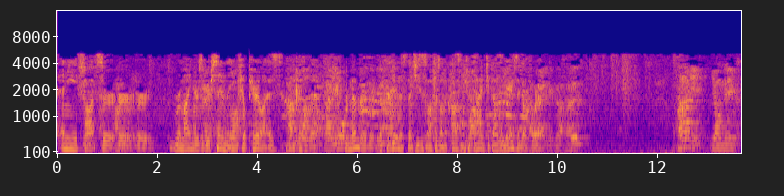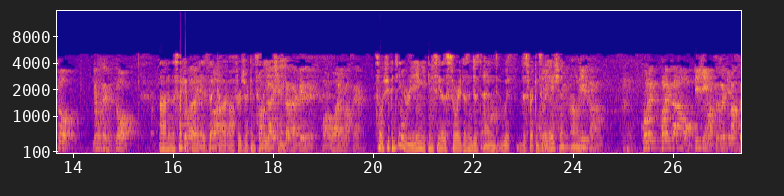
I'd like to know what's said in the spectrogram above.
any thoughts or, or, or reminders of your sin and you feel paralyzed because of that. Remember the, the, forgiveness that Jesus offers on the cross and He died 2,000 years ago for it. 考えてくださるさらに読んでいくとヨセフと Um, and the second point is that God offers 和解し reconciliation. ただけでは終わりません So if you continue reading, you can see that the story doesn't just end with this reconciliation. 兄 Um, さん これこれからも飢饉は続きます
